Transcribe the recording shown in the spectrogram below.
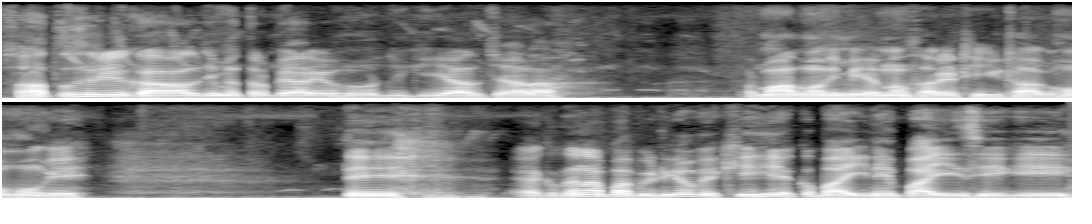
ਸਤਿ ਸ੍ਰੀ ਅਕਾਲ ਜੀ ਮਿੱਤਰ ਪਿਆਰੇ, ਹੋਰ ਜੀ ਕੀ ਹਾਲ ਚਾਲ ਆ? ਪਰਮਾਤਮਾ ਦੀ ਮਿਹਰ ਨਾਲ ਸਾਰੇ ਠੀਕ ਠਾਕ ਹੋਵੋਗੇ। ਤੇ ਇੱਕ ਦਿਨ ਆਪਾਂ ਵੀਡੀਓ ਵੇਖੀ ਸੀ, ਇੱਕ ਬਾਈ ਨੇ ਪਾਈ ਸੀਗੀ।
